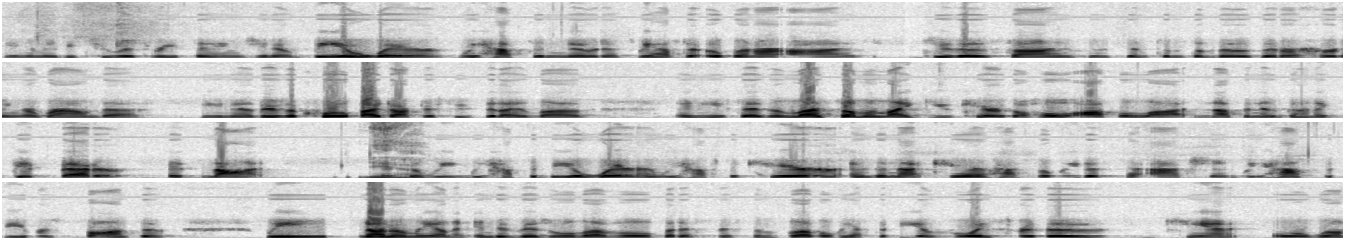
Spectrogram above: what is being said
you know, maybe two or three things. You know, be aware. We have to notice. We have to open our eyes to those signs and symptoms of those that are hurting around us. You know, there's a quote by Dr. Seuss that I love, and he says, unless someone like you cares a whole awful lot, nothing is going to get better. It's not. And so we, we have to be aware and we have to care, and then that care has to lead us to action. We have to be responsive. We, not only on an individual level, but a systems level, we have to be a voice for those who can't or will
